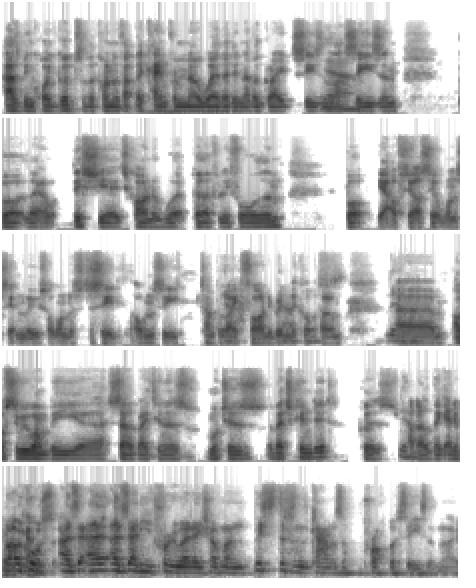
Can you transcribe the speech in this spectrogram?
has been quite good. So the kind of fact they came from nowhere, they didn't have a great season Yeah. last season, but you know, this year it's kind of worked perfectly for them. But yeah, obviously, I still want to see them lose. I want us to see. I want to see Tampa Bay Yeah. finally bring Yeah, the cup home. Yeah. Um, obviously, we won't be uh, celebrating as much as Ovechkin did because Yeah. I don't think anybody. But of can. course, as as any true NHL man, this doesn't count as a proper season, though.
